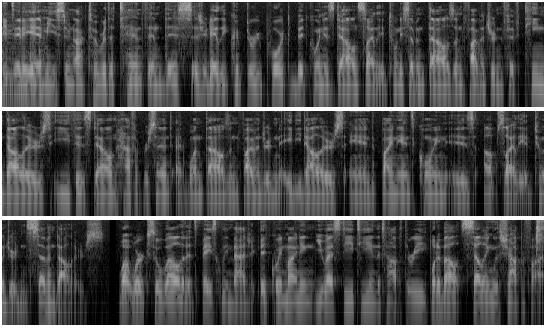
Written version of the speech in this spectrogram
It's 8 a.m. Eastern, October the 10th, and this is your daily crypto report. Bitcoin is down slightly at $27,515. ETH is down half a percent at $1,580, and Binance Coin is up slightly at $207. What works so well that it's basically magic? Bitcoin mining, USDT in the top three. What about selling with Shopify?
